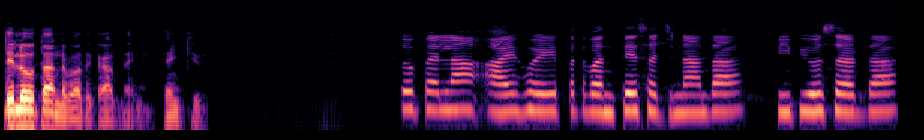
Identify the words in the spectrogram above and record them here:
ਦਿਲੋਂ ਧੰਨਵਾਦ ਕਰਦਾ ਜੀ। ਥੈਂਕ ਯੂ ਤੋਂ ਪਹਿਲਾਂ ਆਏ ਹੋਏ ਪਤਵੰਤੇ ਸੱਜਣਾ ਦਾ ਪੀਪੀਓ ਸਰ ਦਾ,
